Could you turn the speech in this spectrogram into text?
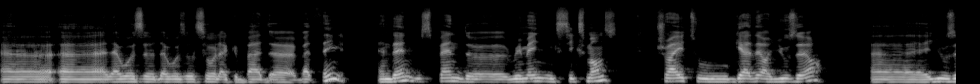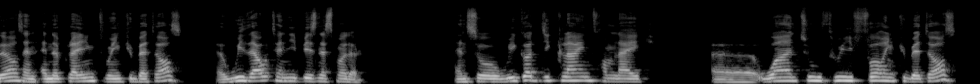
That was that was also like a bad bad thing. And then we spend the remaining six months try to gather user, uh, users and, and applying to incubators uh, without any business model. And so we got declined from like uh, one, two, three, four incubators.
